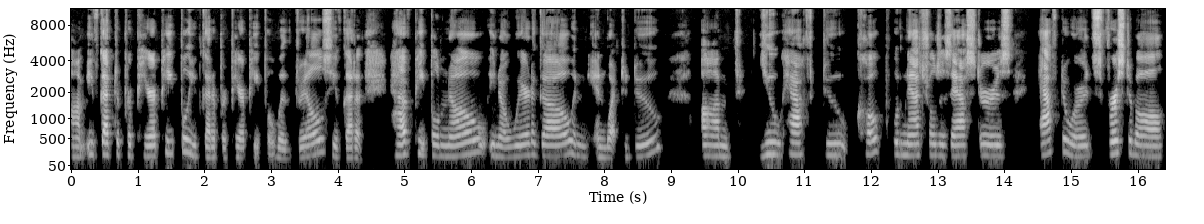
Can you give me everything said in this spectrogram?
Um, you've got to prepare people. You've got to prepare people with drills. You've got to have people know, you know, where to go and, and what to do. Um, you have to cope with natural disasters afterwards, first of all,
